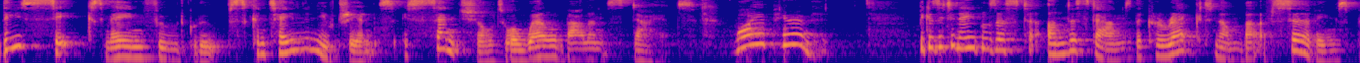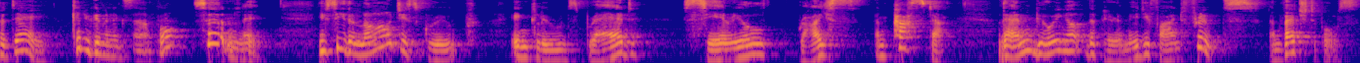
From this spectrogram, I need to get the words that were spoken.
These six main food groups contain the nutrients essential to a well-balanced diet. Why a pyramid? Because it enables us to understand the correct number of servings per day. Can you give an example? Certainly. You see, the largest group includes bread, cereal, rice, and pasta. Then, going up the pyramid, you find fruits and vegetables,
